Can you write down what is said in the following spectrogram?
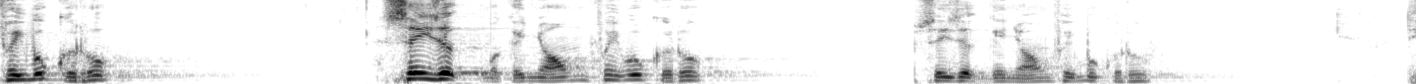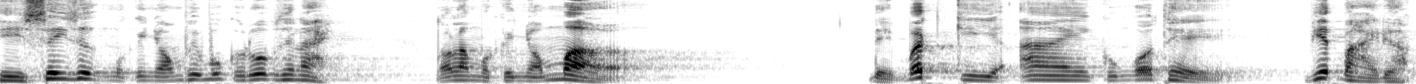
Facebook group. Xây dựng một cái nhóm Facebook group. Xây dựng cái nhóm Facebook group. Thì xây dựng một cái nhóm Facebook group thế này, đó là một cái nhóm mở để bất kỳ ai cũng có thể viết bài được.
